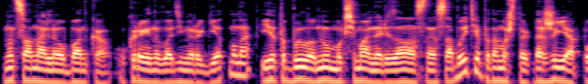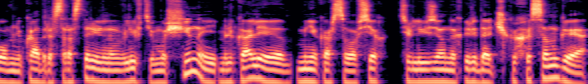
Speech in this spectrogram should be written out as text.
Национального банка Украины Владимира Гетмана. И это было, ну, максимально резонансное событие, потому что даже я помню кадры с расстрелянным в лифте мужчиной. Мелькали, мне кажется, во всех телевизионных передатчиках СНГ.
